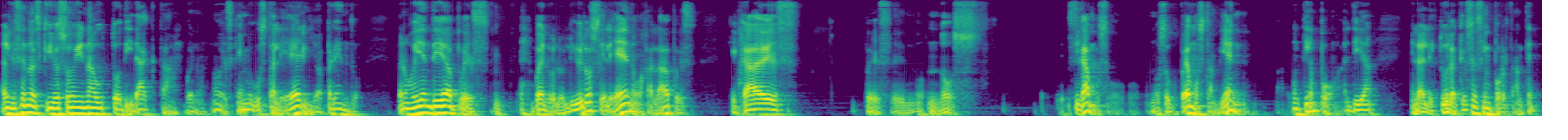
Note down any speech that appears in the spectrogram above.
Alguien dice, no, es que yo soy un autodidacta. Bueno, no, es que a mí me gusta leer y yo aprendo. Pero hoy en día, pues, eh, bueno, los libros se leen, ojalá, pues, que cada vez, pues, eh, nos sigamos, nos ocupemos también un tiempo al día en la lectura, que eso es importante.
